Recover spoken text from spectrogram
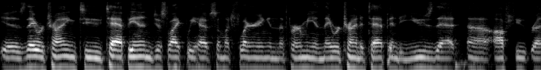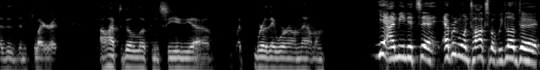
is they were trying to tap in, just like we have so much flaring in the Permian. They were trying to tap in to use that uh, offshoot rather than flare it. I'll have to go look and see uh, what where they were on that one. Yeah, I mean, it's a, everyone talks about. We'd love to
